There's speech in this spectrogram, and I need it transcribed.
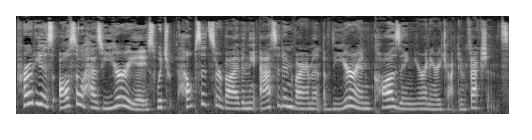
Proteus also has urease, which helps it survive in the acid environment of the urine, causing urinary tract infections.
